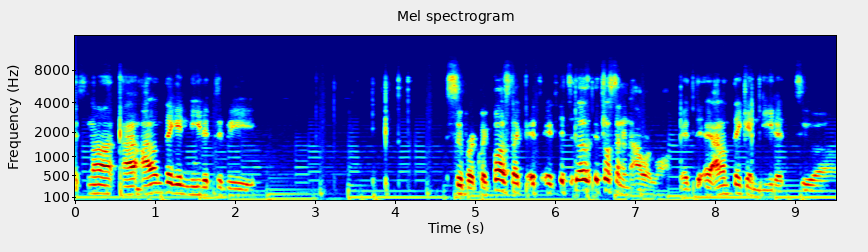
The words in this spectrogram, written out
It's not. I, I don't think it needed to be super quick. Plus, like it's it, it's it's less than an hour long. It, I don't think it needed to. Uh,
